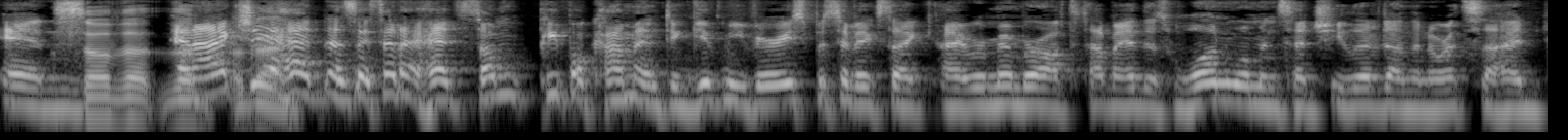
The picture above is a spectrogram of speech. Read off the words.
and so the, the and I actually okay. had, as I said, I had some people comment and give me very specifics. Like I remember off the top of my head, this one woman said she lived on the north side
